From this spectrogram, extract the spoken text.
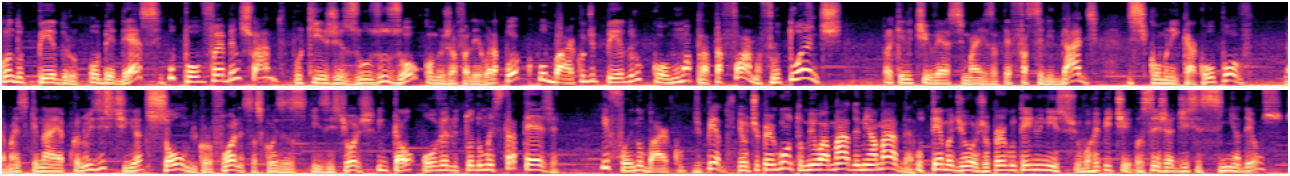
Quando Pedro obedece, o povo foi abençoado, porque Jesus usou, como eu já falei agora há pouco, o barco de Pedro como uma plataforma flutuante para que ele tivesse mais até facilidade de se comunicar com o povo. Ainda mais que na época não existia som, microfone, essas coisas que existem hoje. Então houve ali toda uma estratégia e foi no barco de Pedro. Eu te pergunto, meu amado e minha amada, o tema de hoje eu perguntei no início, eu vou repetir. Você já disse sim a Deus?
